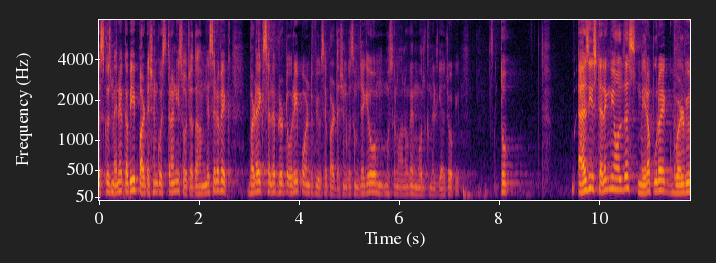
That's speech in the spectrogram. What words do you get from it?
this because میں نے کبھی پارٹیشن کو اس طرح نہیں سوچا تھا ہم نے صرف ایک بڑا ایک سیلیبریٹوری پوائنٹ آف ویو سے پارٹیشن کو سمجھا کہ وہ مسلمانوں کا ملک مل گیا جو بھی تو as as telling me all this میرا پورا ایک ورلڈ ویو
